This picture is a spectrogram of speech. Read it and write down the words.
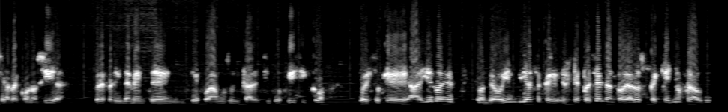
sea reconocida, preferiblemente que podamos ubicar el sitio físico, puesto que ahí es donde, donde hoy en día se, se presentan todavía los pequeños fraudes,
